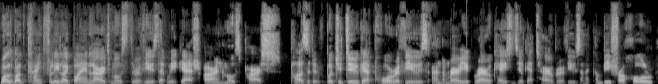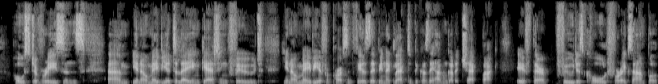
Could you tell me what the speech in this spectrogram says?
Well, well, thankfully, like by and large, most of the reviews that we get are, in the most part, positive. But you do get poor reviews, and on rare, rare occasions, you'll get terrible reviews, and it can be for a whole host of reasons. Um, you know, maybe a delay in getting food. You know, maybe if a person feels they've been neglected because they haven't got a check back, if their food is cold, for example.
